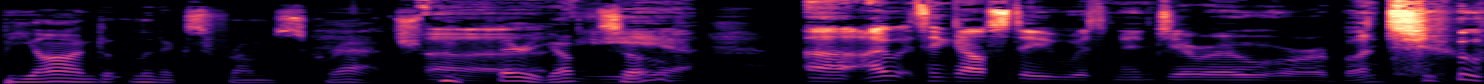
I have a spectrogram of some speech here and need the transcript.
beyond Linux from scratch. Uh, there you go. Yeah. So, uh, I would think I'll stay with Manjaro or Ubuntu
